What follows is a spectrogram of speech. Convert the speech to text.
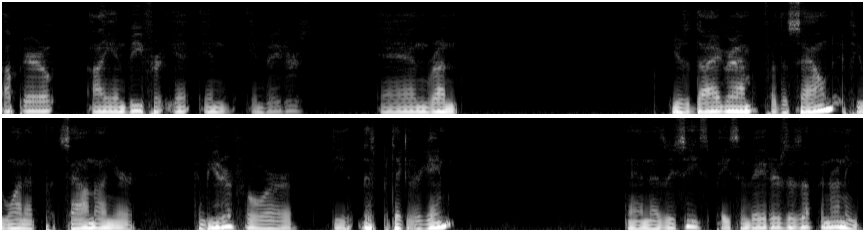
Up arrow INV for in, in, invaders, and run. Here's a diagram for the sound if you want to put sound on your computer for the this particular game. And as we see, Space Invaders is up and running.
